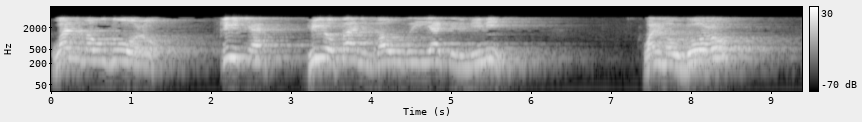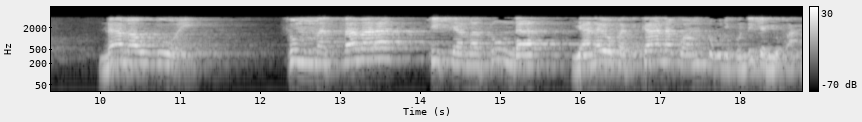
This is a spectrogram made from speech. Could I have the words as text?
Wal mawdhu'u. Kisha hiyo fani maudhui yake ni nini? Wal mawdhu'u na maudhui thumma thamara kisha matunda yanayopatikana kwa mtu kujifundisha hiyo fani.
